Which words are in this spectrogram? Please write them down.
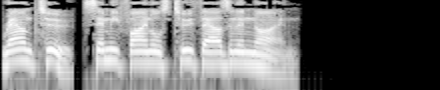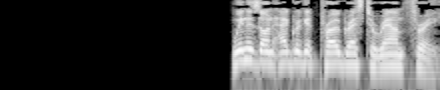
Round 2, Semi-finals 2009. Winners on aggregate progress to round 3.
